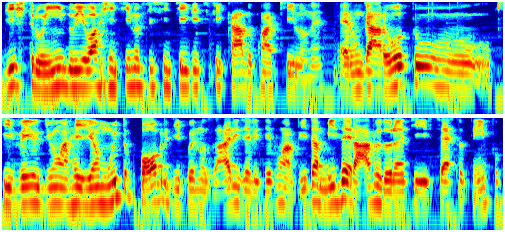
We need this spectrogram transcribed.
destruindo e o argentino se sentia identificado com aquilo, né? Era um garoto que veio de uma região muito pobre de Buenos Aires, ele teve uma vida miserável durante certo tempo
